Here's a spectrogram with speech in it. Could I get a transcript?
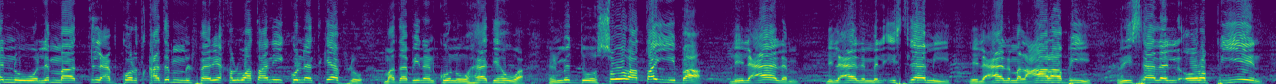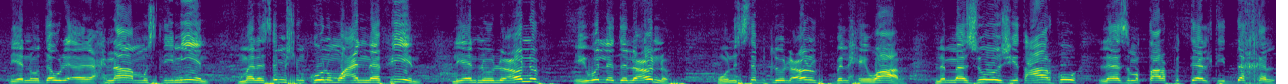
انه لما تلعب كرة قدم الفريق الوطني كلنا نتكافلوا. ماذا بينا نكونوا هذه هو. نمدوا صورة طيبة للعالم للعالم الإسلامي للعالم العربي. رسالة للأوروبيين لأنه دولة إحنا مسلمين. وما لازمش نكونوا معنفين لأنه العنف يولد العنف. ونستبدلوا العنف بالحوار. لما زوج يتعاركوا لازم الطرف الثالث يتدخل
